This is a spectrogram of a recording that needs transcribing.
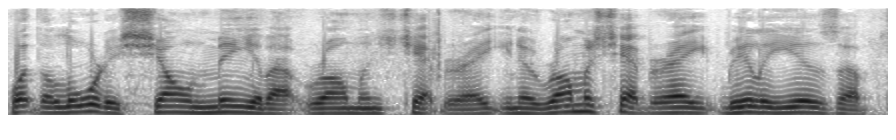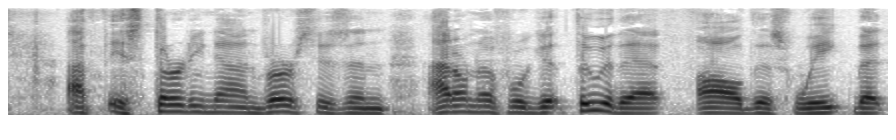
what the Lord has shown me about Romans chapter 8. You know, Romans chapter 8 really is a, it's 39 verses, and I don't know if we'll get through that all this week, but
